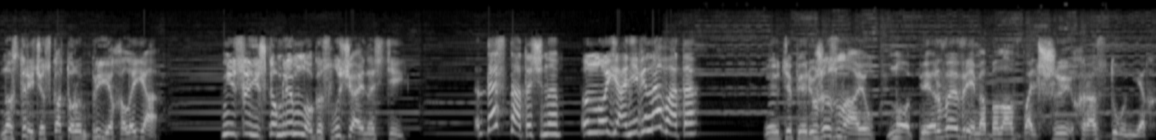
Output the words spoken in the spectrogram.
на встречу с которым приехала я. Не слишком ли много случайностей? Достаточно, но я не виновата. И теперь уже знаю, но первое время была в больших раздумьях.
